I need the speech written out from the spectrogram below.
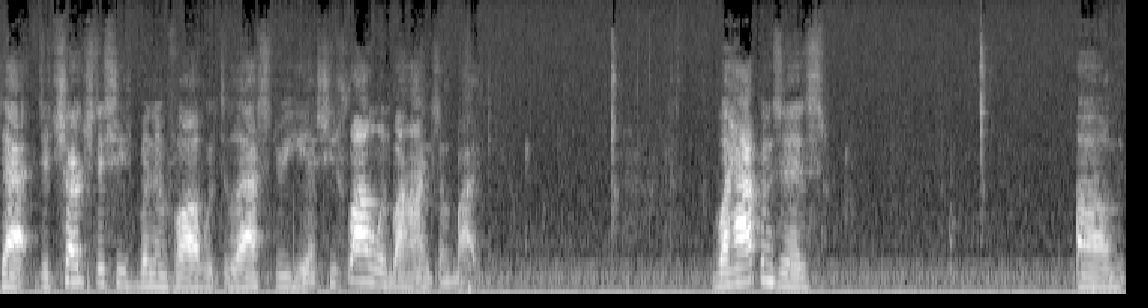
that the church that she's been involved with the last three years, she's following behind somebody. What happens is, um,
